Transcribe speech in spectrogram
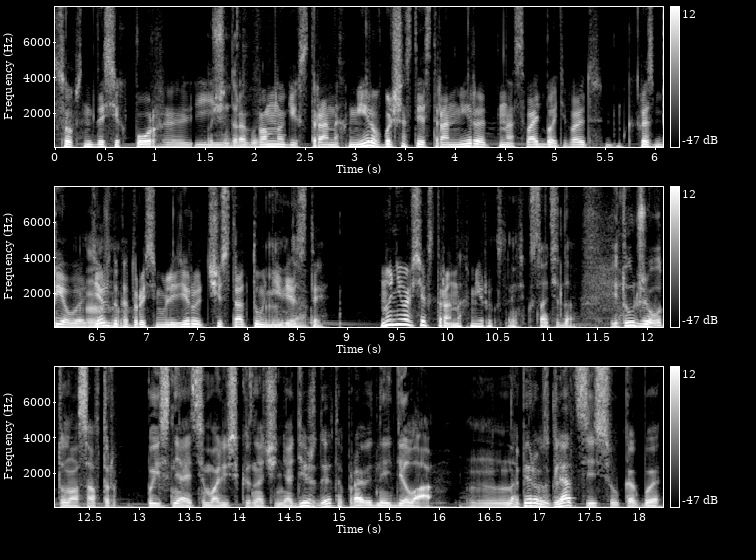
собственно, до сих пор э, и Очень дорогой. во многих странах мира, в большинстве стран мира на свадьбу одевают как раз белую одежду, Мгм. которая символизирует чистоту невесты. Ну, не во всех странах мира, кстати. Кстати, да. И тут же вот у нас автор поясняет символическое значение одежды – это праведные дела. На первый взгляд здесь как бы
